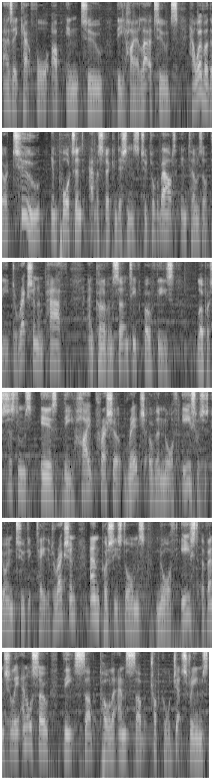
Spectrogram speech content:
as a Cat 4 up into the higher latitudes. However, there are two important atmospheric conditions to talk about in terms of the direction and path and cone of uncertainty for both these low pressure systems is the high pressure ridge over the northeast, which is going to dictate the direction and push these storms northeast eventually, and also the subpolar and subtropical jet streams.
